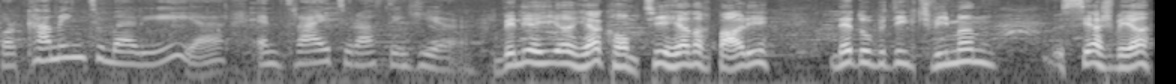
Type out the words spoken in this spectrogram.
for coming to Bali, yeah, and try to rafting here. Wenn ihr hierher kommt, hierher nach Bali, nicht unbedingt schwimmen, sehr schwer.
